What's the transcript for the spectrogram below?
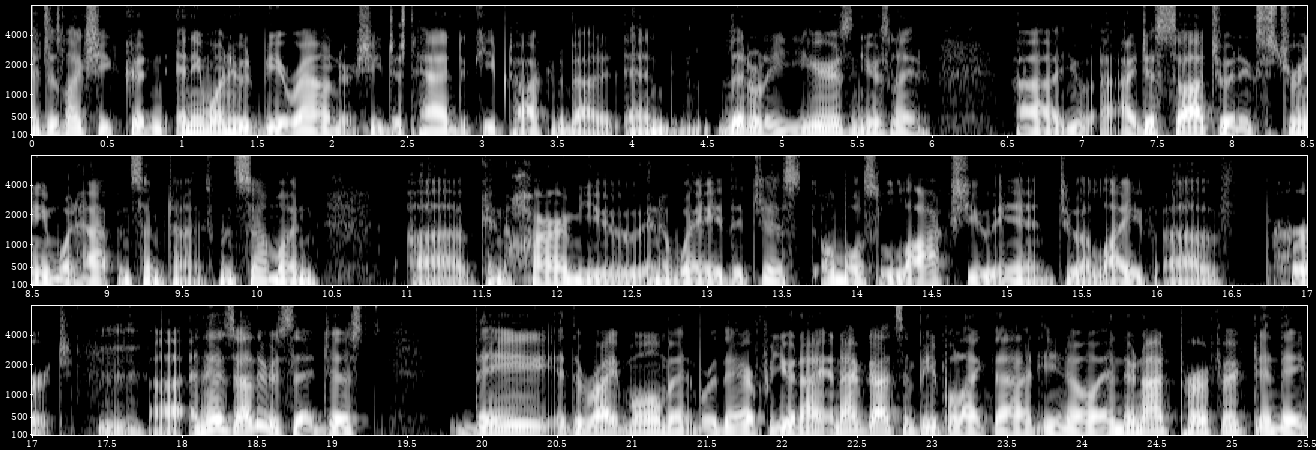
It's just like she couldn't. Anyone who'd be around her, she just had to keep talking about it. And literally years and years later, uh, you I just saw to an extreme what happens sometimes when someone uh, can harm you in a way that just almost locks you into a life of hurt. Uh, and there's others that just they at the right moment were there for you. And I and I've got some people like that, you know, and they're not perfect, and they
